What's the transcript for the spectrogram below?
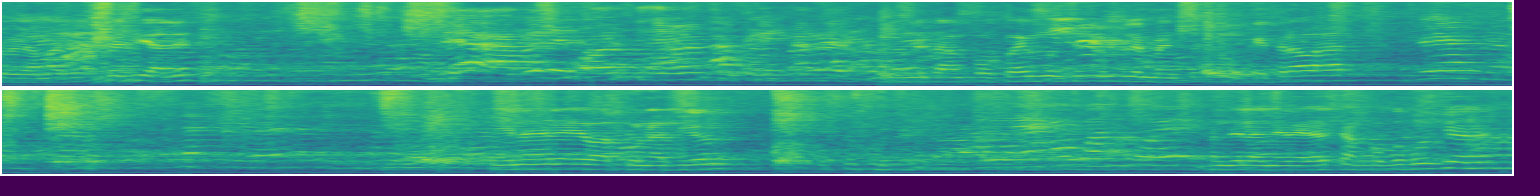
programas especiales, donde tampoco hay muchos implementos con que trabajar. Y una área de vacunación, donde las neveras tampoco funcionan.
